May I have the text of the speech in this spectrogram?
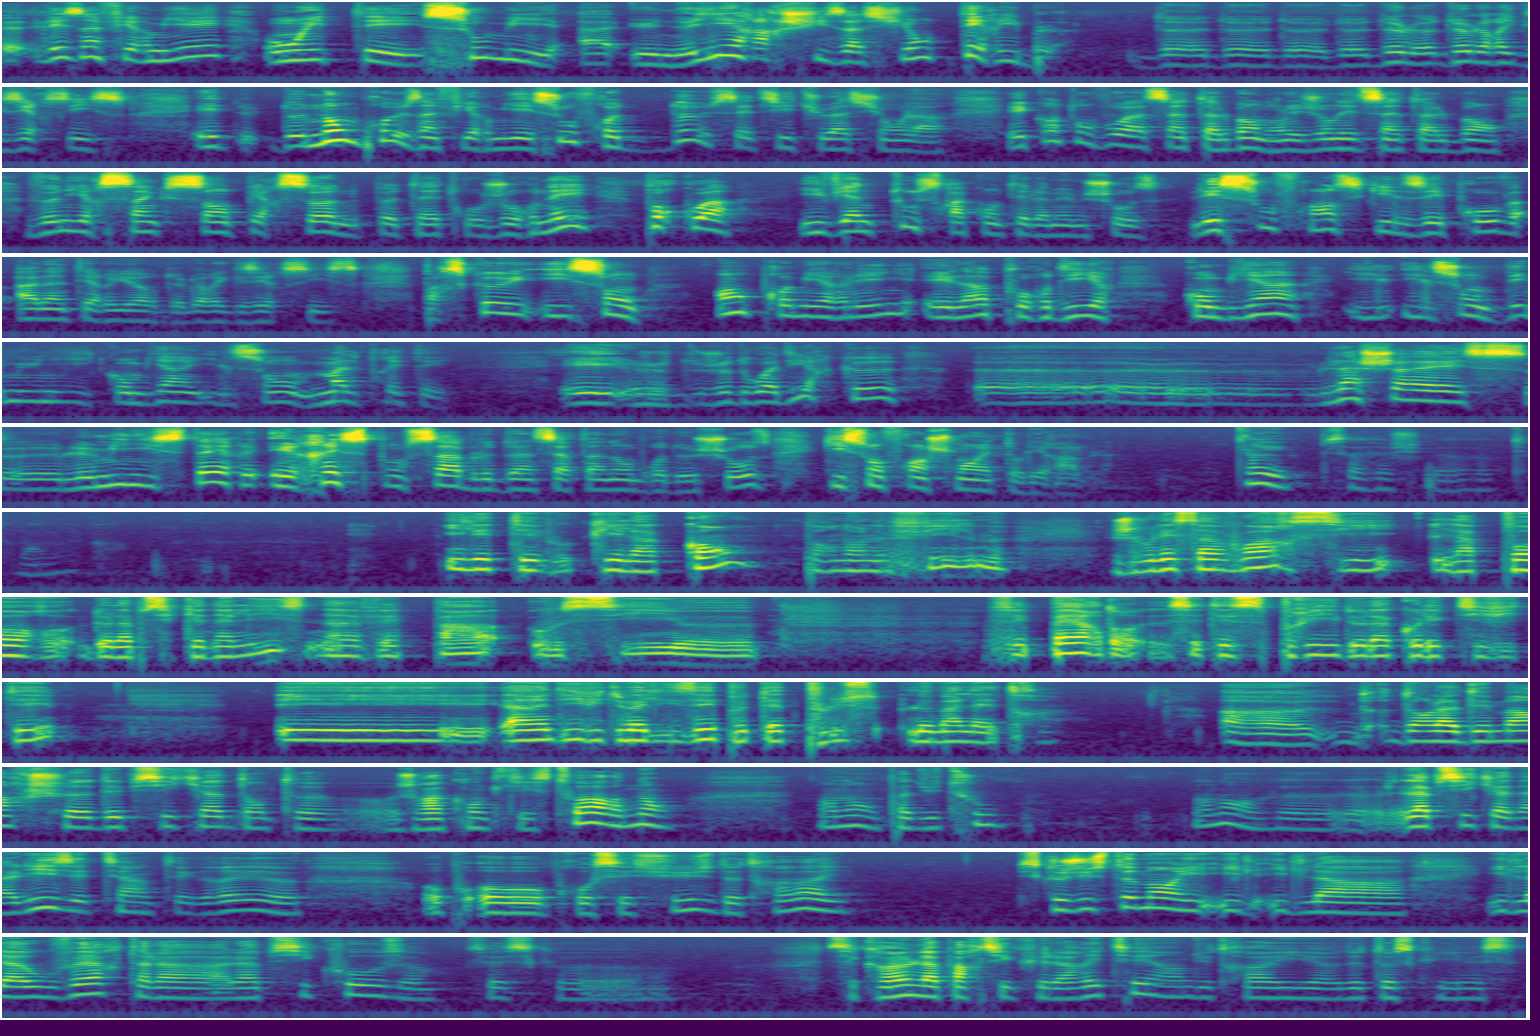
Euh, les infirmiers ont été soumis à une hiérarchisation terrible. De, de, leur exercice. Et de, nombreux infirmiers souffrent de cette situation-là. Et quand on voit à Saint-Alban, dans les journées de Saint-Alban, venir 500 personnes peut-être aux journées, pourquoi ils viennent tous raconter la même chose, les souffrances qu'ils éprouvent à l'intérieur de leur exercice. Parce qu'ils sont en première ligne et là pour dire combien ils, sont démunis, combien ils sont maltraités. Et je, dois dire que l'HAS, le ministère, est responsable d'un certain nombre de choses qui sont franchement intolérables. Oui, ça, je suis il est évoqué Lacan pendant le film? Je voulais savoir si l'apport de la psychanalyse n'avait pas aussi euh, fait perdre cet esprit de la collectivité et à individualiser peut-être plus le mal-être. Euh, dans la démarche des psychiatres dont euh, je raconte l'histoire, non. Non, non, pas du tout. Non, non. Euh, la psychanalyse était intégrée au, processus de travail. Puisque justement, il l'a il, l'a ouverte à la, psychose. C'est ce que. C'est quand même la particularité hein, du travail de Tosquies.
